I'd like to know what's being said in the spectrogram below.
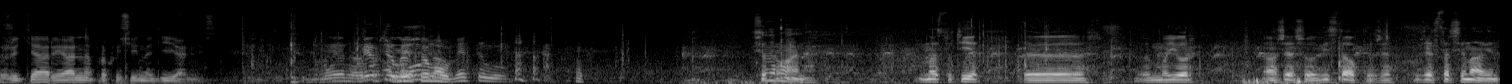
життя, реальна професійна діяльність. Все нормально. У нас тут є е, майор, а вже що, відставки вже, вже старшина він.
